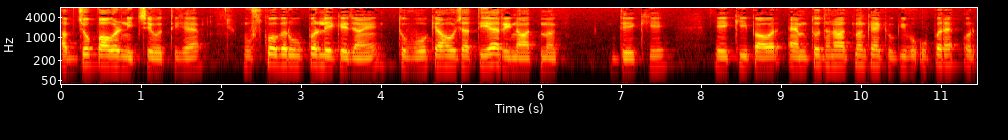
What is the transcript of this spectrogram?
अब जो पावर नीचे होती है, उसको अगर ऊपर लेके जाएँ तो वो क्या हो जाती है? ऋणात्मक। देखिए ए की पावर एम तो धनात्मक है क्योंकि वो ऊपर है और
